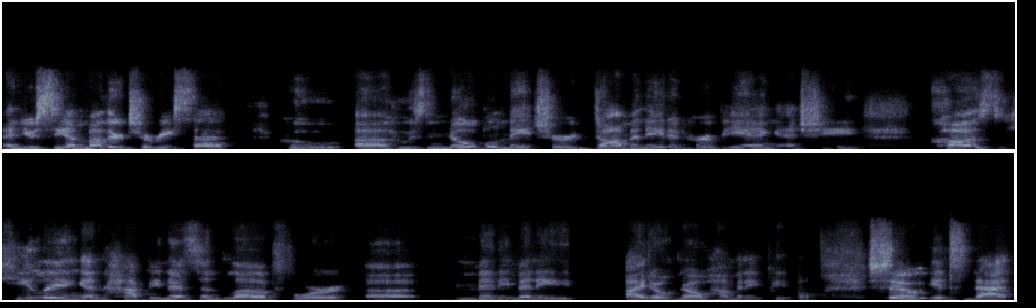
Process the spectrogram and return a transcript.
And you see a Mother Teresa who uh, whose noble nature dominated her being, and she caused healing and happiness and love for uh, many, many I don't know how many people. So it's that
